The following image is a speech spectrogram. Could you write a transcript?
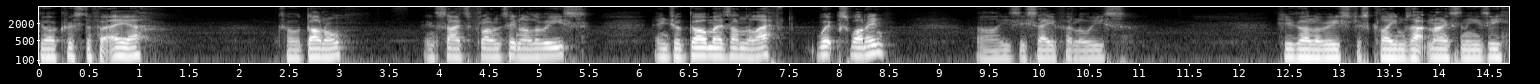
Go, Christopher Ajer. So O'Donnell inside to Florentino Luis. Angel Gomes on the left. Whips one in. Oh, easy save for Lloris. Hugo Lloris just claims that nice and easy.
